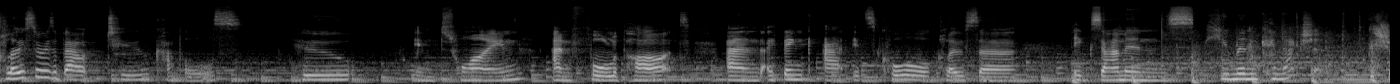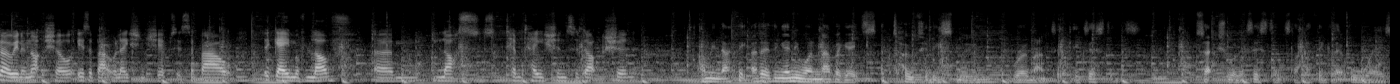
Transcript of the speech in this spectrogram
Closer is about two couples who entwine and fall apart. And I think at its core, Closer examines human connection. This show, in a nutshell, is about relationships. It's about the game of love, um, lust, temptation, seduction. I mean, I think I don't think anyone navigates a totally smooth romantic existence, sexual existence. Like I think there are always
